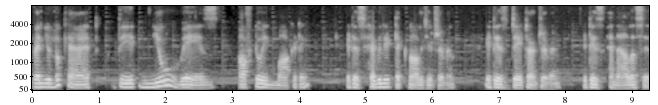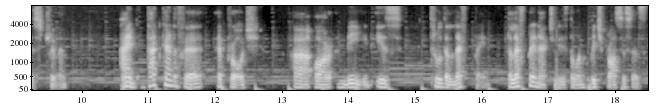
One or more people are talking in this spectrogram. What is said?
when you look at the new ways of doing marketing, it is heavily technology driven it is data driven, it is analysis driven. And that kind of a approach uh, or need is through the left brain. The left brain actually is the one which processes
